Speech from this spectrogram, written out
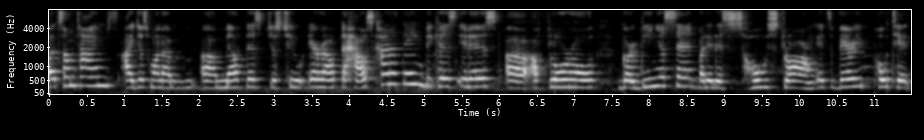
But sometimes I just want to uh, melt this just to air out the house kind of thing because it is uh, a floral gardenia scent but it is so strong. It's very potent.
